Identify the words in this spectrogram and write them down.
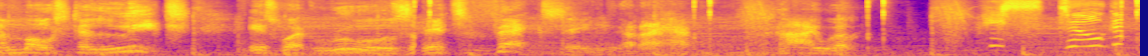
The most elite is what rules. It's vexing that I have... I will... He's still got...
